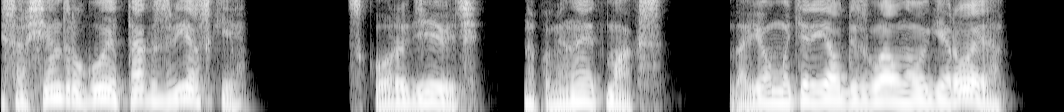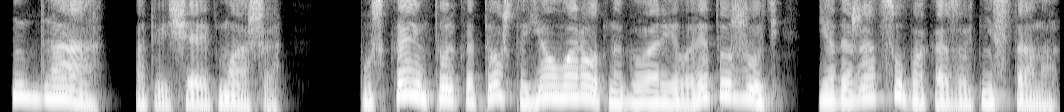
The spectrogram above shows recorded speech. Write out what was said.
и совсем другое так зверски». «Скоро девять», — напоминает Макс. «Даем материал без главного героя?» «Да», — отвечает Маша. «Пускаем только то, что я у ворот наговорила. Эту жуть я даже отцу показывать не стану».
